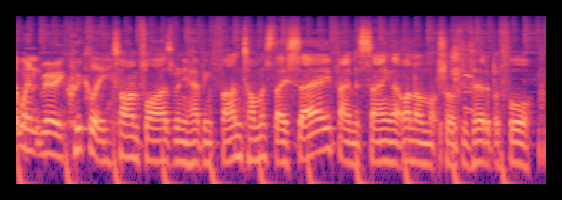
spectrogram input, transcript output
That went very quickly. Time flies when you're having fun, Thomas. They say famous saying that one. I'm not sure if you've heard it before.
